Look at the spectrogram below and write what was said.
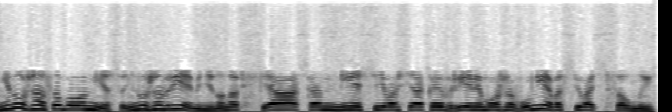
Не нужно особого места, не нужно времени, но на всяком месте и во всякое время можно в уме воспевать псалмы.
